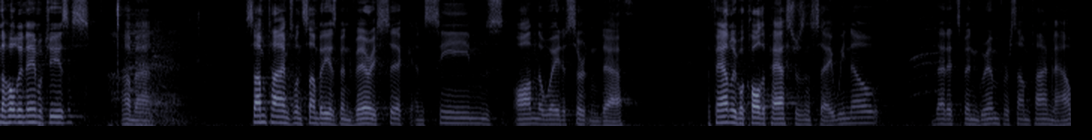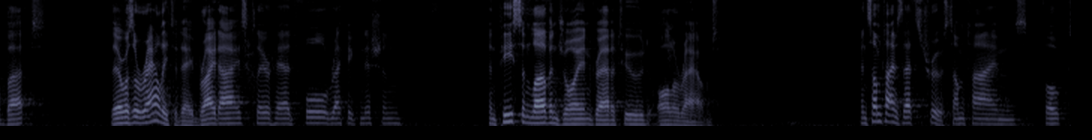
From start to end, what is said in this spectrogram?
the holy name of Jesus. Amen. Sometimes, when somebody has been very sick and seems on the way to certain death, the family will call the pastors and say, We know that it's been grim for some time now, but there was a rally today bright eyes, clear head, full recognition, and peace and love and joy and gratitude all around. And sometimes that's true. Sometimes folks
